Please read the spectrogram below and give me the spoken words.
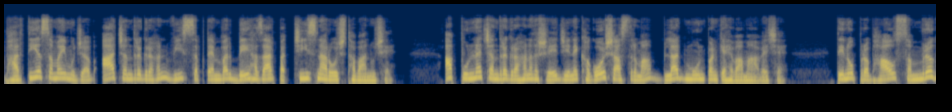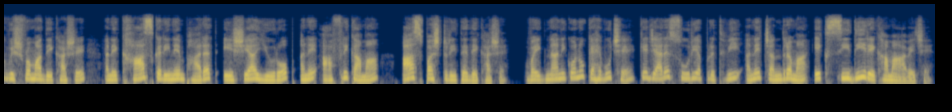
ભારતીય સમય મુજબ આ ચંદ્રગ્રહણ વીસ સપ્ટેમ્બર બે હજાર પચીસના રોજ થવાનું છે. આ પૂર્ણ ચંદ્રગ્રહણ હશે જેને ખગોળશાસ્ત્રમાં બ્લડ મૂન પણ કહેવામાં આવે છે. તેનો પ્રભાવ સમગ્ર વિશ્વમાં દેખાશે અને ખાસ કરીને ભારત, એશિયા, યુરોપ અને આફ્રિકામાં આ સ્પષ્ટ રીતે દેખાશે. વૈજ્ઞાનિકોનું કહેવું છે કે જ્યારે સૂર્ય પૃથ્વી અને ચંદ્રમાં એક સીધી રેખામાં આવે છે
